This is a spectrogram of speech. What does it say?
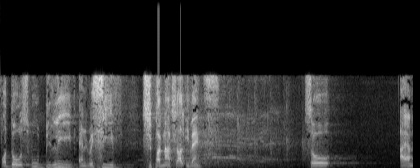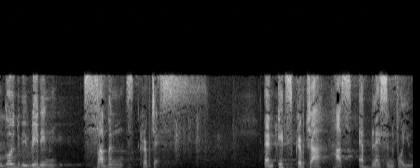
for those who believe and receive supernatural events. So, I am going to be reading seven scriptures. And each scripture has a blessing for you.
